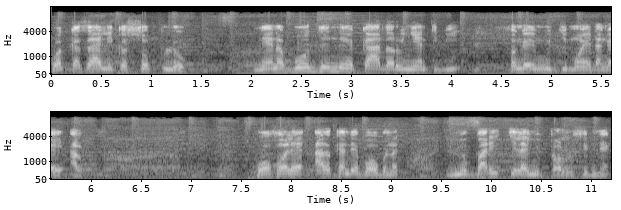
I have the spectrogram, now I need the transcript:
Wa kasaalika soppuloo ko. Nee na boo génnee ñeent bi fa ngay mujj mooy da ngay alku. Boo xoolee alkande boobu nag ñu bari ci la ñu toll fi mu nekk.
